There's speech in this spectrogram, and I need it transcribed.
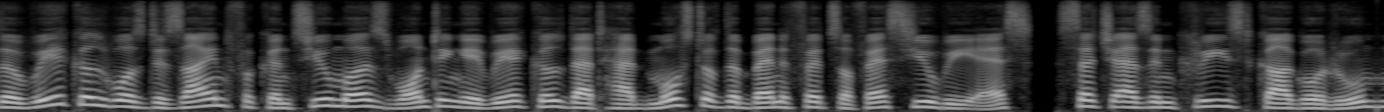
The vehicle was designed for consumers wanting a vehicle that had most of the benefits of SUVs, such as increased cargo room,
